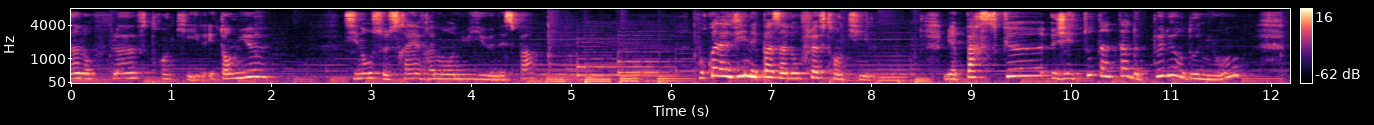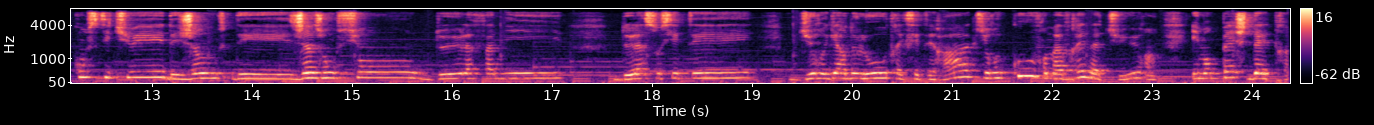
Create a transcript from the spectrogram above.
un long fleuve tranquille. Et tant mieux, sinon ce serait vraiment ennuyeux, n'est-ce pas? Pourquoi la vie n'est pas un long fleuve tranquille? Bien parce que j'ai tout un tas de pelures d'oignons constituées des, des injonctions de la famille, de la société, du regard de l'autre, etc., qui recouvrent ma vraie nature et m'empêchent d'être,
